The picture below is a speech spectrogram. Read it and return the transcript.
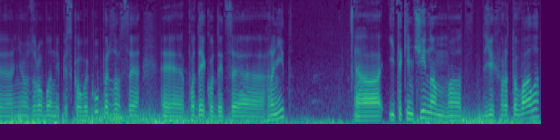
е, у нього зроблений пісковий купер за все, е, подекуди це граніт. Е, І таким чином е, їх врятувало.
